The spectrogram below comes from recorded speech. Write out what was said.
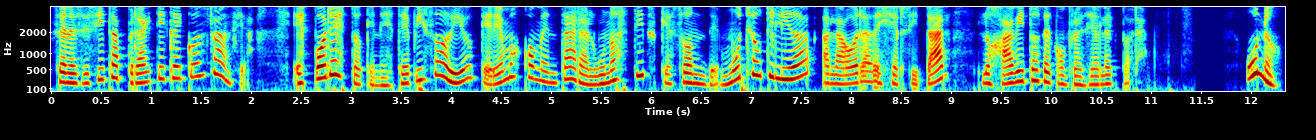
se necesita práctica y constancia. Es por esto que en este episodio queremos comentar algunos tips que son de mucha utilidad a la hora de ejercitar los hábitos de comprensión lectora. 1.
